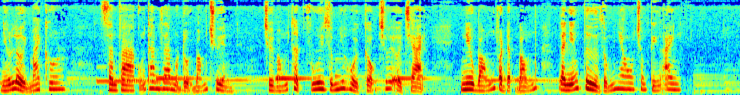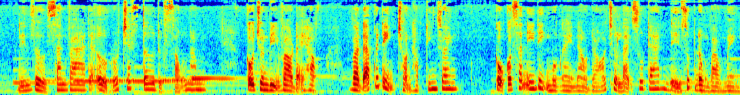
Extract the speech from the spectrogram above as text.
Nhớ lời Michael Sanva cũng tham gia một đội bóng truyền. Chơi bóng thật vui giống như hồi cậu chơi ở trại. Nêu bóng và đập bóng là những từ giống nhau trong tiếng Anh. Đến giờ Sanva đã ở Rochester được 6 năm. Cậu chuẩn bị vào đại học và đã quyết định chọn học kinh doanh. Cậu có sẵn ý định một ngày nào đó trở lại Sudan để giúp đồng bào mình.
